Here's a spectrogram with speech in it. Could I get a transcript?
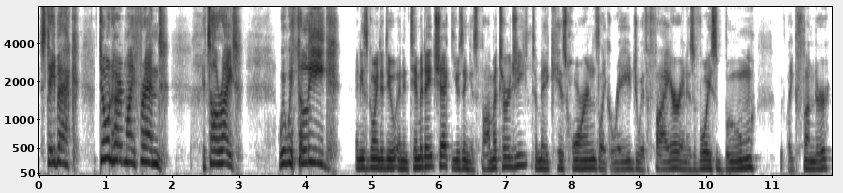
stay back. Don't hurt my friend. It's all right. We're with the League. And he's going to do an intimidate check using his thaumaturgy to make his horns like rage with fire and his voice boom like thunder.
